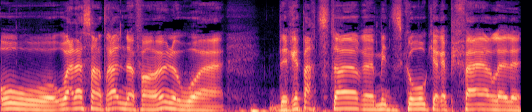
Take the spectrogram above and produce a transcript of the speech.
au, ou à la centrale 911 là, ou à des répartiteurs euh, médicaux qui auraient pu faire le- le-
